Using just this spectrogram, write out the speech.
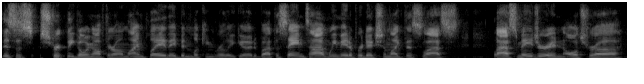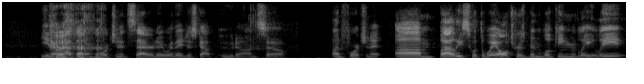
this is strictly going off their online play. They've been looking really good, but at the same time, we made a prediction like this last last major and Ultra, you know, had that unfortunate Saturday where they just got pooed on. So unfortunate. Um, but at least with the way Ultra's been looking lately,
